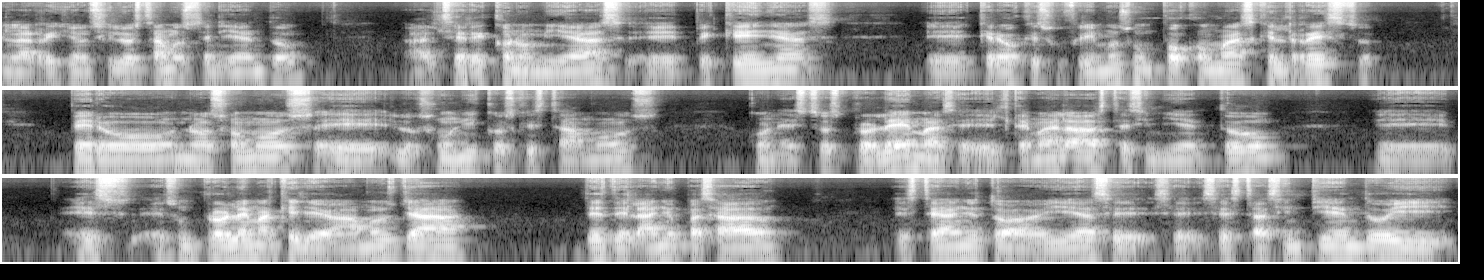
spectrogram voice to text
en la región sí lo estamos teniendo. Al ser economías eh, pequeñas, eh, creo que sufrimos un poco más que el resto, pero no somos eh, los únicos que estamos con estos problemas. El tema del abastecimiento es, es, un problema que llevamos ya desde el año pasado. Este año todavía se, se, se está sintiendo y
